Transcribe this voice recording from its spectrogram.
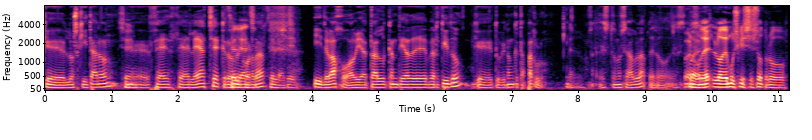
que los quitaron, eh, CLH, creo recordar, y debajo había tal cantidad de vertido que tuvieron que taparlo esto no se habla, pero... Bueno, lo, de, lo es otro,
